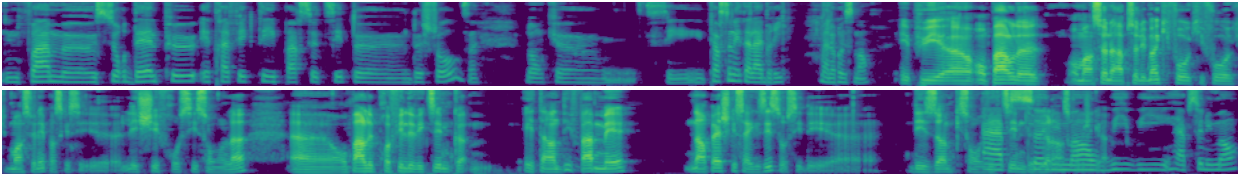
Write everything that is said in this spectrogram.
Une femme sûre d'elle peut être affectée par ce type de, de choses. Donc, c'est personne n'est à l'abri, malheureusement. Et puis, euh, on parle, euh, on mentionne absolument qu'il faut, qu'il faut mentionner parce que euh, les chiffres aussi sont là. Euh, on parle de profil de victimes comme étant des femmes, mais n'empêche que ça existe aussi des, euh, des hommes qui sont victimes de violences conjugales. oui, oui, absolument.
